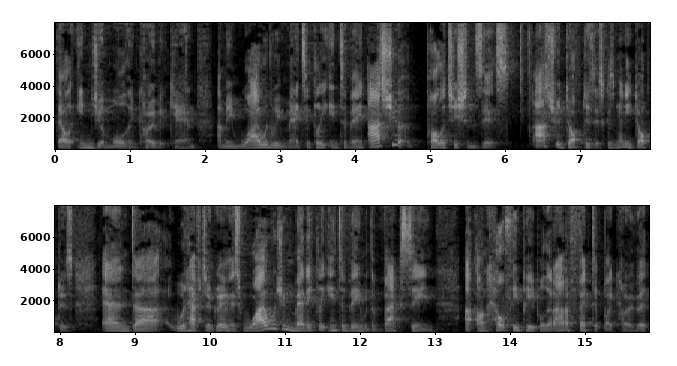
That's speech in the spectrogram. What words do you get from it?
They'll injure more than COVID can. I mean, why would we medically intervene? Ask your politicians this. Ask your doctors this, because many doctors and uh, would have to agree with this. Why would you medically intervene with a vaccine uh, on healthy people that aren't affected by COVID,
